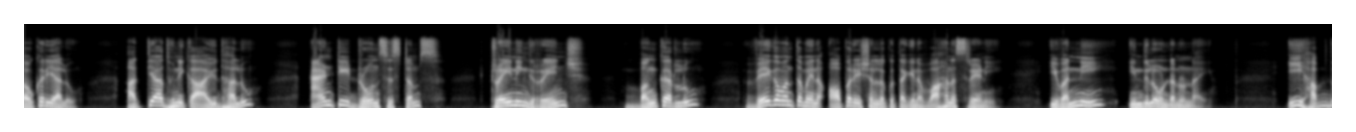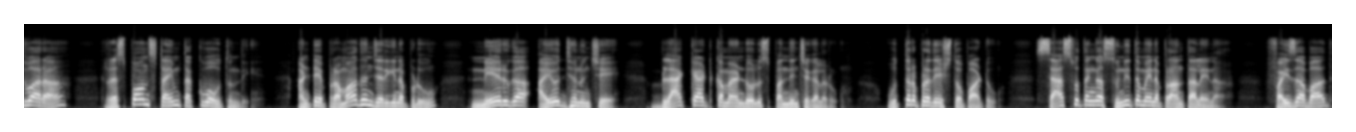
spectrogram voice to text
సౌకర్యాలు అత్యాధునిక ఆయుధాలు anti drone systems training range బంకర్లు వేగవంతమైన ఆపరేషన్లకు తగిన వాహన శ్రేణి ఇవన్నీ ఇందులో ఉండనున్నాయి. ఈ హబ్ ద్వారా రెస్పాన్స్ టైం తక్కువ అవుతుంది అంటే ప్రమాదం జరిగినప్పుడు నేరుగా అయోధ్య నుంచే బ్లాక్ క్యాట్ కమాండోలు స్పందించగలరు. ఉత్తరప్రదేశ్తో పాటు శాశ్వతంగా సున్నితమైన ప్రాంతాలైన ఫైజాబాద్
